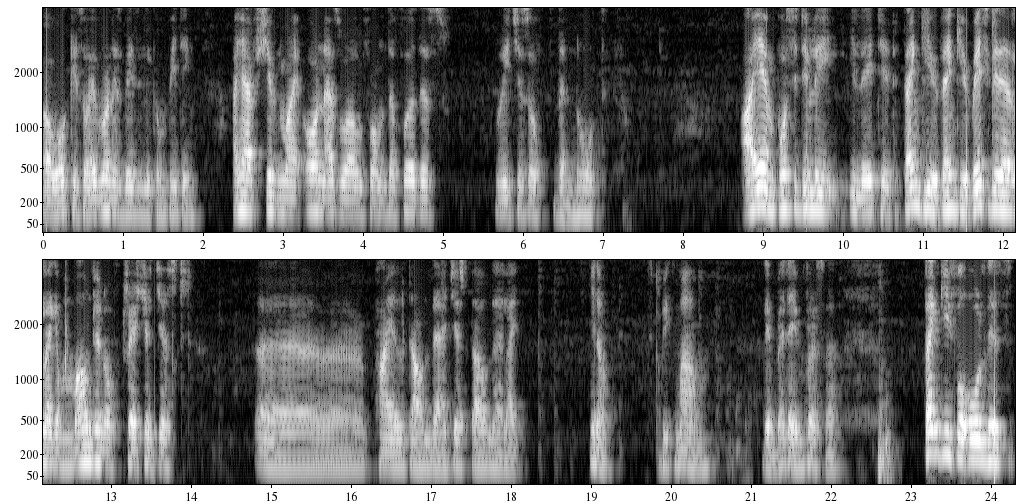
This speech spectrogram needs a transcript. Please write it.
Oh, okay, so everyone is basically competing. I have shipped my own as well from the furthest reaches of the north. I am positively elated. Thank you, thank you. Basically, there's like a mountain of treasure just uh, pile down there, just down there, like, you know, it's Big Mom. They better impress her. Thank you for all this.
